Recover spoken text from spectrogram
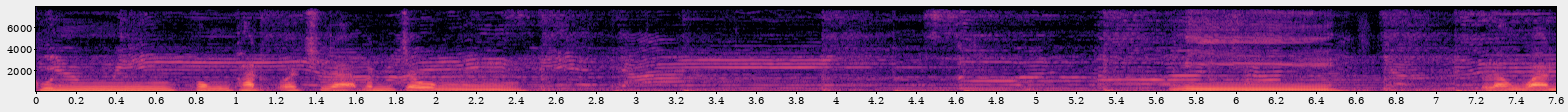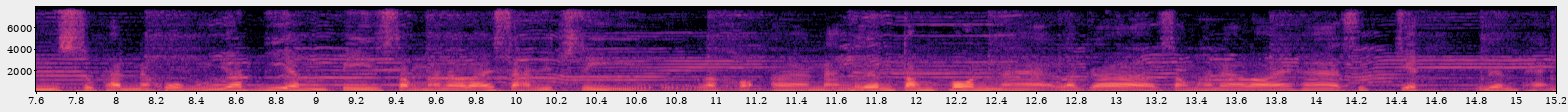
คุณพงพัฒน์วชิระบรรจง มีรางวัลสุพรรณหงส์ยอดเยี่ยมปี 2534ละครหนังเรื่องต้องป้นนะฮะ แล้วก็ 2557 เรื่องแผง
